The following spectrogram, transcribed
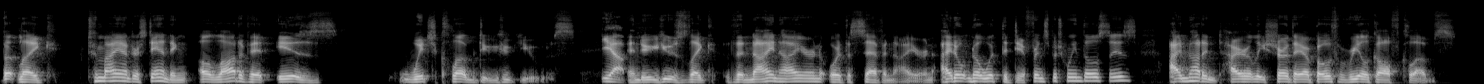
But like, to my understanding, a lot of it is which club do you use? Yeah. And do you use like the nine iron or the seven iron? I don't know what the difference between those is. I'm not entirely sure they are both real golf clubs.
